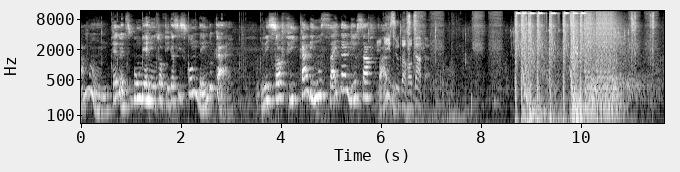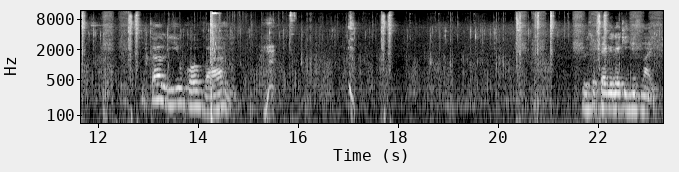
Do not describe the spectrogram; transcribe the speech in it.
Ah, mano, entendeu? Esse Bomberman só fica se escondendo, cara. Ele só fica ali, não sai dali, o safado. Início da rodada. Fica ali o covarde. Deixa eu ver se eu pego ele aqui de snipe.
